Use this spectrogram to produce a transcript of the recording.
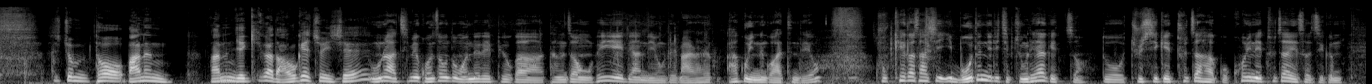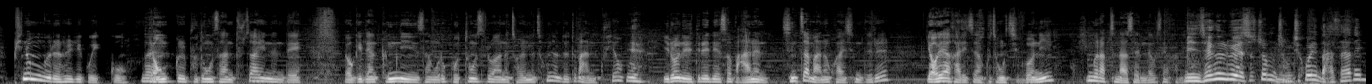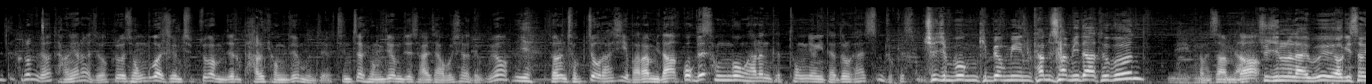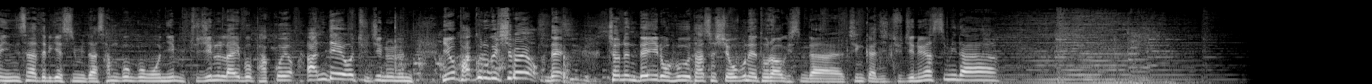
좀 더 많은 많은 얘기가 나오겠죠 이제. 오늘 아침에 권성동 원내대표가 당정 회의에 대한 내용들을 말하고 있는 것 같은데요. 국회가 사실 이 모든 일이 집중을 해야겠죠. 또 주식에 투자하고 코인에 투자해서 지금 피눈물을 흘리고 있고 네. 영끌 부동산 투자했는데 여기에 대한 금리 인상으로 고통스러워하는 젊은 청년들도 많고요. 예. 이런 일들에 대해서 많은 진짜 많은 관심들을 여야 가리지 않고 정치권이 힘을 합쳐 나서야 된다고 생각합니다. 민생을 위해서 좀 정치권이 나서야 됩니다. 그럼요, 당연하죠. 그리고 정부가 지금 집중한 문제는 바로 경제 문제예요. 진짜 경제 문제 잘 잡으셔야 되고요. 예. 저는 적극적으로 하시기 바랍니다. 꼭 네. 성공하는 대통령이 되도록 했으면 좋겠습니다. 최진봉, 김병민 감사합니다 두 분. 네, 고맙습니다. 감사합니다. 주진우 라이브 여기서 인사드리겠습니다. 3005님 주진우 라이브 바꿔요. 안 돼요 주진우는 이거 바꾸는 거 싫어요. 네, 저는 내일 오후 5시 5분에 돌아오겠습니다. 지금까지 주진우였습니다.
